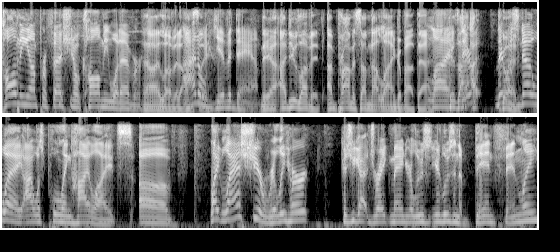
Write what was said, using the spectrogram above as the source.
call me unprofessional, call me whatever. Oh, I love it. I don't give a damn. Yeah, I do love it. I promise I'm not lying about that. Like 'Cause I- there, I- there was ahead. no way I was pulling highlights of like last year really hurt because you got Drake man you're losing you're losing to Ben Finley.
